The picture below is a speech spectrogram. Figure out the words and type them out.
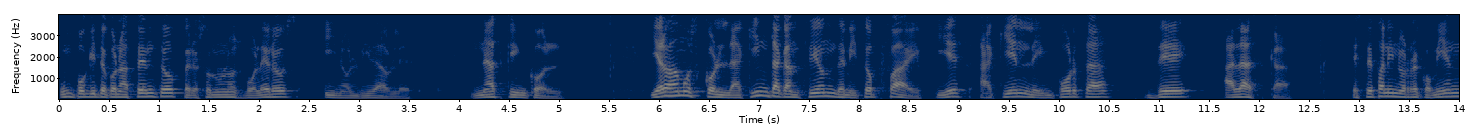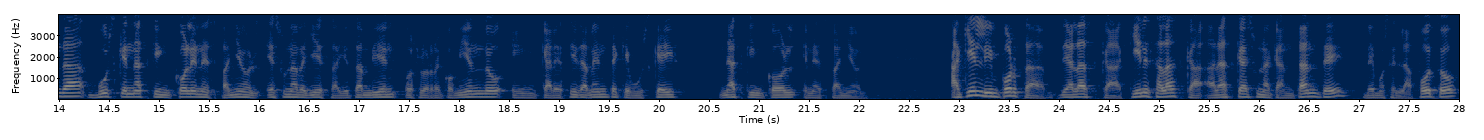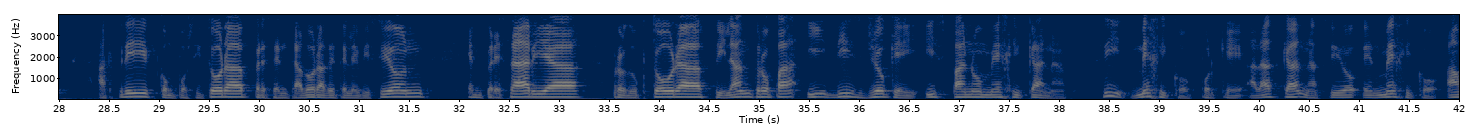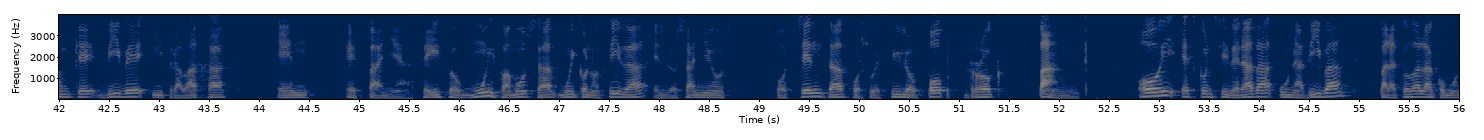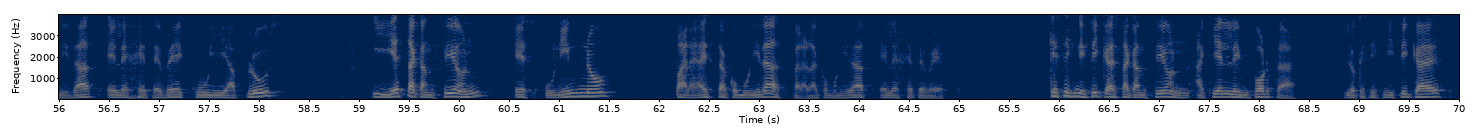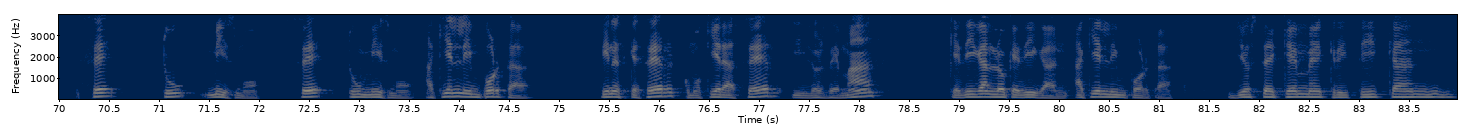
Un poquito con acento, pero son unos boleros inolvidables. Nat King Cole. Y ahora vamos con la quinta canción de mi top 5 y es A quién le importa de Alaska. Stephanie nos recomienda busquen Nat King Cole en español, es una belleza. Yo también os lo recomiendo encarecidamente que busquéis Nat King Cole en español. ¿A quién le importa de Alaska? ¿Quién es Alaska? Alaska es una cantante, vemos en la foto, actriz, compositora, presentadora de televisión, empresaria, productora, filántropa y disjockey hispano-mexicana. Sí, México, porque Alaska nació en México, aunque vive y trabaja en España. Se hizo muy famosa, muy conocida en los años 80 por su estilo pop rock punk. Hoy es considerada una diva para toda la comunidad LGTBQIA+, y esta canción es un himno para esta comunidad, para la comunidad LGTB. ¿Qué significa esta canción? ¿A quién le importa? Lo que significa es sé tú mismo, sé tú mismo. ¿A quién le importa? Tienes que ser como quieras ser y los demás que digan lo que digan. ¿A quién le importa? Yo sé que me critican,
